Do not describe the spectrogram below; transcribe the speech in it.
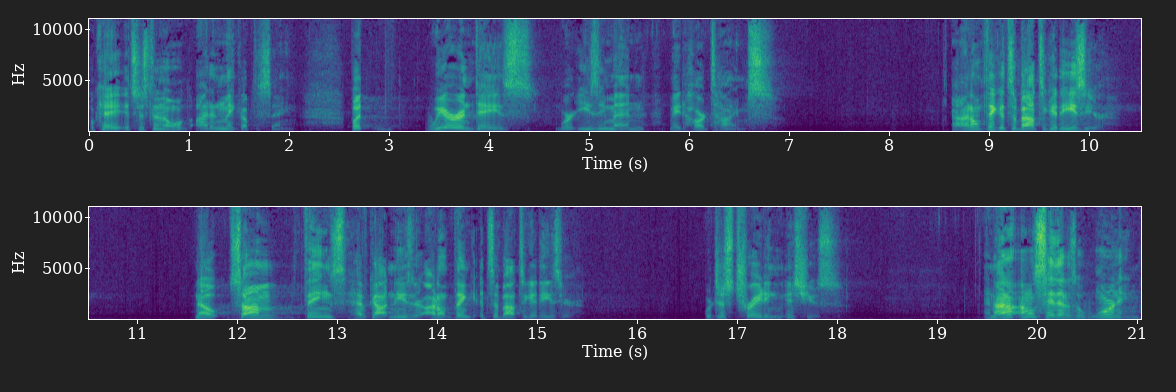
Okay, it's just an old, I didn't make up the saying. But we are in days where easy men made hard times. Now, I don't think it's about to get easier. Now, some things have gotten easier. I don't think it's about to get easier. We're just trading issues. And I don't, I don't say that as a warning,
